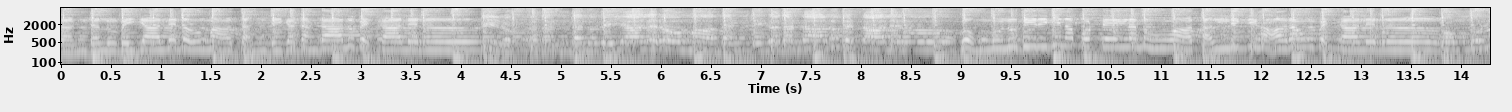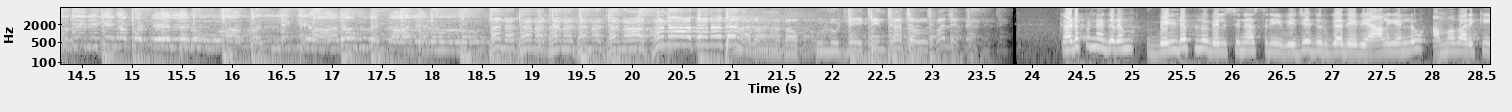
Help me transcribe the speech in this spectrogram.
దండలు వెయ్యాలెరో మా దండిగ దండాలు పెట్టాలెరో. తీరొక్క కడప నగరం బిల్డప్లో వెలిసిన శ్రీ విజయ దుర్గాదేవి ఆలయంలో అమ్మవారికి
